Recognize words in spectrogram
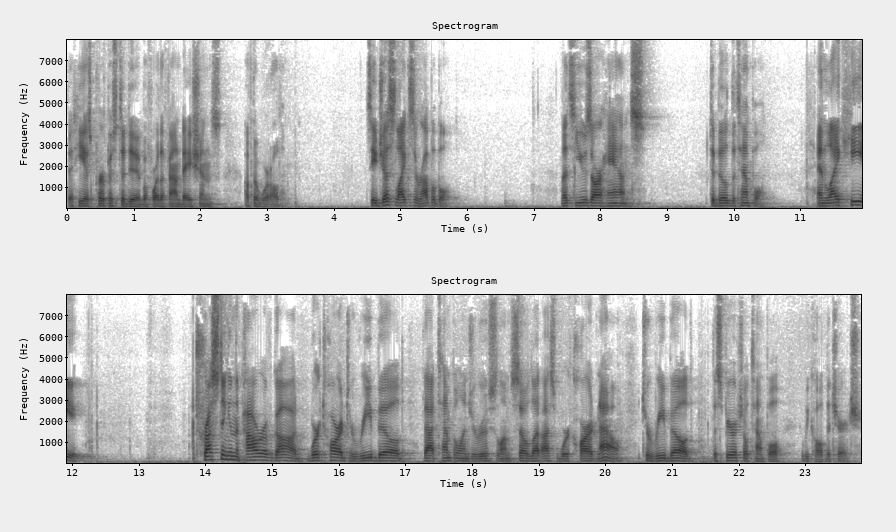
that He has purposed to do before the foundations of the world. See, just like Zerubbabel, let's use our hands to build the temple. And like he, trusting in the power of God, worked hard to rebuild that temple in Jerusalem, so let us work hard now to rebuild the spiritual temple that we call the church.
